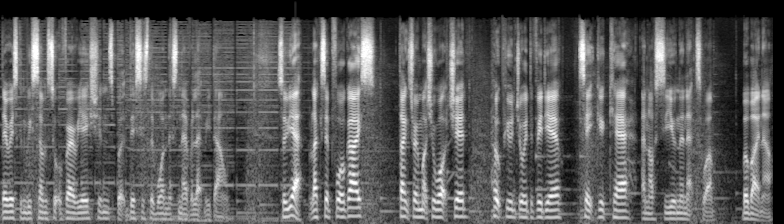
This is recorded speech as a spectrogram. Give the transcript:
there is going to be some sort of variations, but this is the one that's never let me down. So yeah, like I said before guys, thanks very much for watching. Hope you enjoyed the video. Take good care and I'll see you in the next one. Bye bye now.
